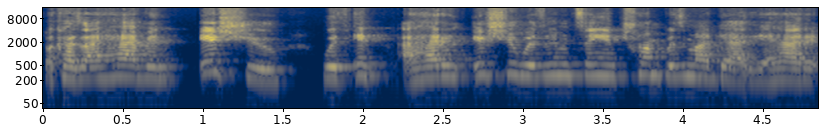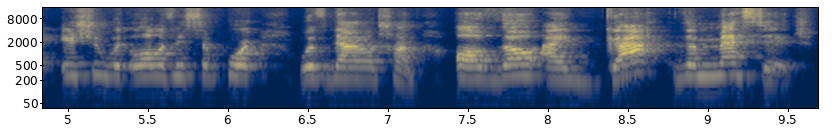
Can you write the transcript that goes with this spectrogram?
because I have an issue with it. I had an issue with him saying Trump is my daddy. I had an issue with all of his support with Donald Trump. Although I got the message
